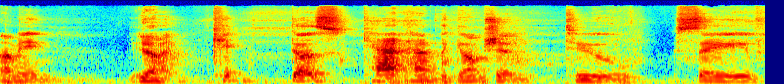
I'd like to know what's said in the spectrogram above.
I mean, Yeah. Ca- does Cat have the gumption to save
